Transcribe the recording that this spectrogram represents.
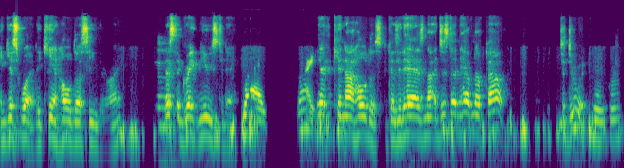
And guess what? It can't hold us either, right? That's the great news today. Right. Right. Death cannot hold us because it has not, it just doesn't have enough power to do it. hmm And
